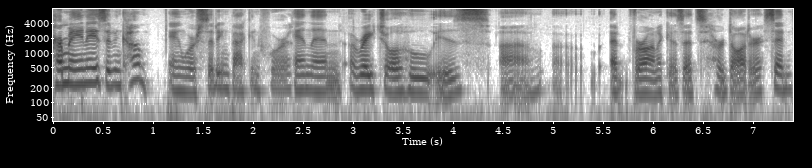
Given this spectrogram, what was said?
her mayonnaise didn't come, and we're sitting back and forth. And then uh, Rachel, who is uh, uh, at Veronica's, that's her daughter, said,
